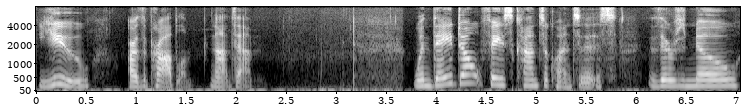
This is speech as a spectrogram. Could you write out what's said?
you are the problem, not them. When they don't face consequences, there's no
